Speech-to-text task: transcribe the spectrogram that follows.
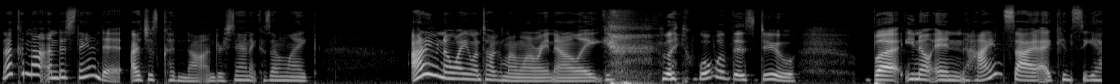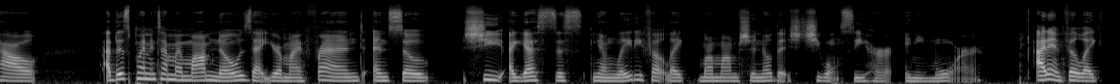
And I could not understand it. I just could not understand it because I'm like, I don't even know why you want to talk to my mom right now. Like, like what will this do? But you know, in hindsight, I can see how at this point in time, my mom knows that you're my friend, and so she, I guess, this young lady felt like my mom should know that she won't see her anymore. I didn't feel like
